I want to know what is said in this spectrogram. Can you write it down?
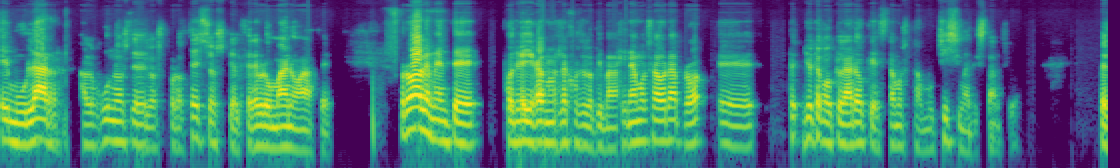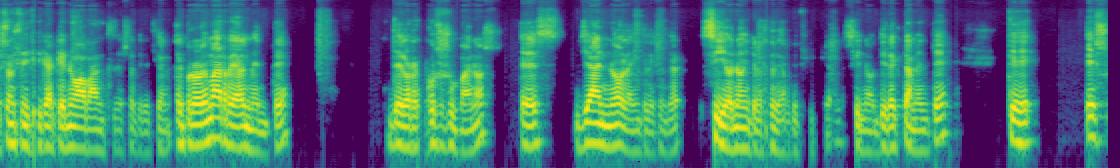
emular algunos de los procesos que el cerebro humano hace. Probablemente podría llegar más lejos de lo que imaginamos ahora, pero eh, yo tengo claro que estamos a muchísima distancia. Pero eso no significa que no avance en esa dirección. El problema realmente de los recursos humanos es ya no la inteligencia, sí o no inteligencia artificial, sino directamente que es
